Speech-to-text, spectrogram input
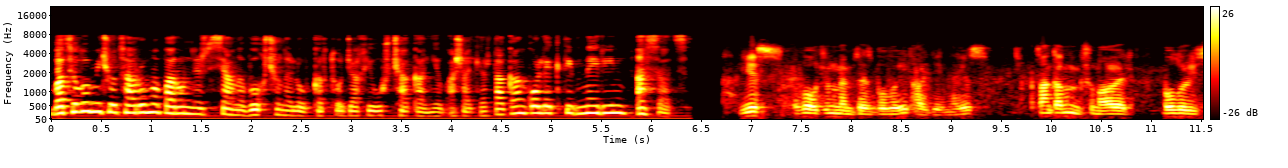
Բացելով միջոցառումը պարոն Ներսյանը ողջունելով կրթօջախի ուսուցչական եւ աշակերտական կոլեկտիվներին ասաց. Ես ողջունում եմ ձեզ բոլորիդ հարգելիներս։ Ցանկանում եմ շնորհել բոլորիս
